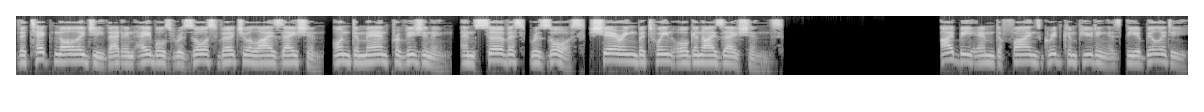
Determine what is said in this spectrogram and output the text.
the technology that enables resource virtualization, on-demand provisioning, and service resource sharing between organizations. IBM defines grid computing as the ability,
